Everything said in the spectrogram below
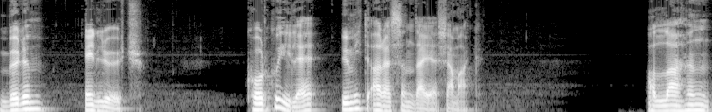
Bölüm 53 Korku ile ümit arasında yaşamak. Allah'ın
